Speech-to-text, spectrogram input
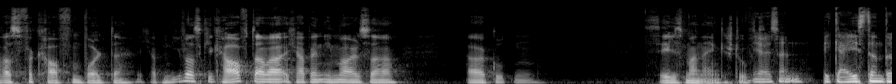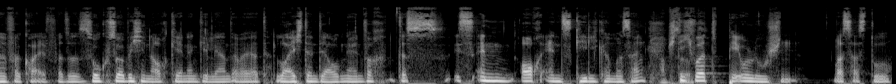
was verkaufen wollte. Ich habe nie was gekauft, aber ich habe ihn immer als einen, einen guten Salesman eingestuft. Er ist ein begeisternder Verkäufer. Also so, so habe ich ihn auch kennengelernt, aber er hat leuchtende Augen einfach. Das ist ein, auch ein Skill, kann man sagen. Absolut. Stichwort Peolution. Was hast du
